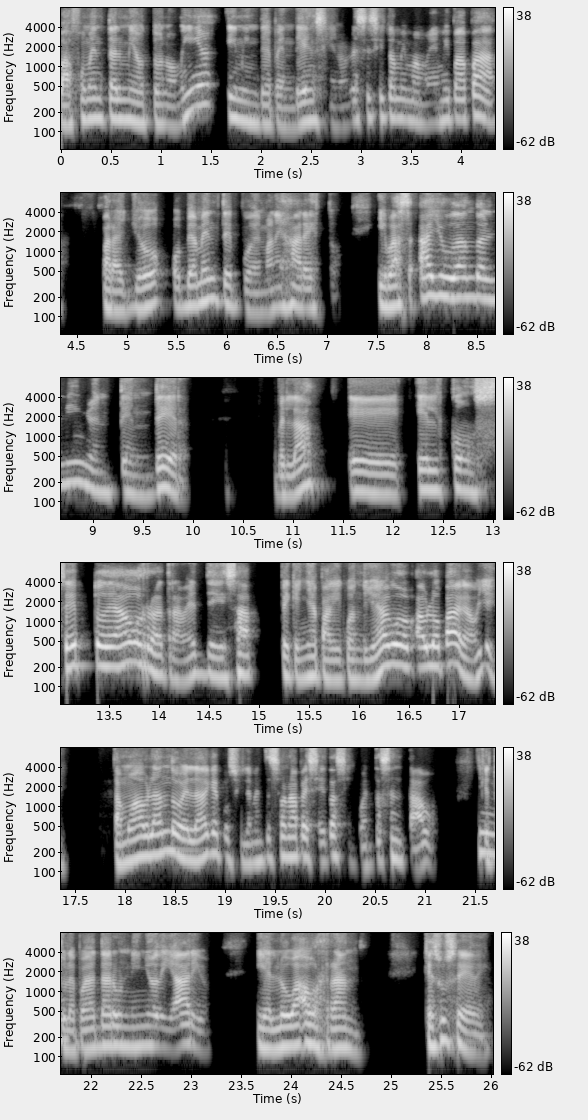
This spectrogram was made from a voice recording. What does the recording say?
va a fomentar mi autonomía y mi independencia. No necesito a mi mamá y a mi papá para yo, obviamente, poder manejar esto. Y vas ayudando al niño a entender, ¿verdad? Eh, el concepto de ahorro a través de esa pequeña paga. Y cuando yo hablo, hablo paga, oye, estamos hablando, ¿verdad? Que posiblemente sea una peseta 50 centavos que tú le puedes dar a un niño diario y él lo va ahorrando. ¿Qué sucede?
